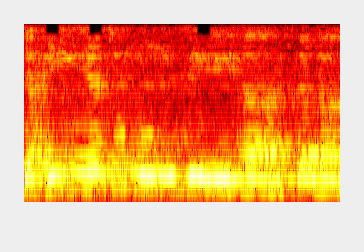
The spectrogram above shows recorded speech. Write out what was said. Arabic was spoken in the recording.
تحيتهم فيها سلام.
